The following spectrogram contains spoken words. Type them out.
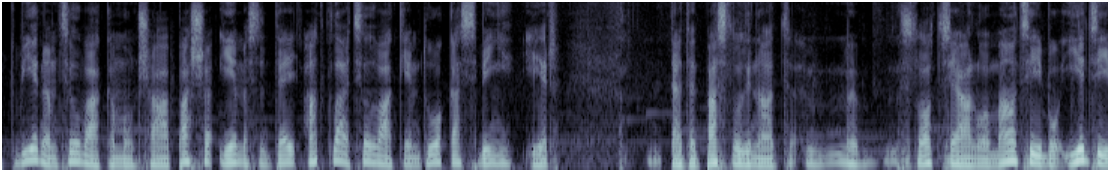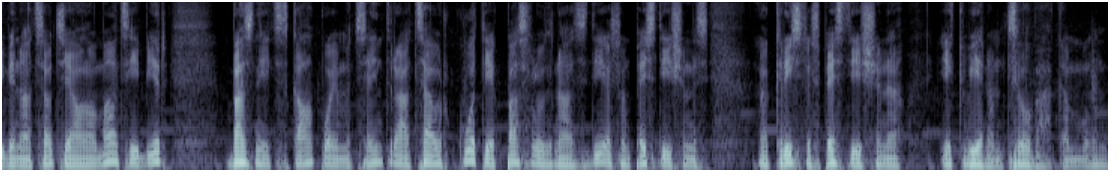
ikvienam cilvēkam un šā paša iemesla dēļ atklāja cilvēkiem to, kas viņi ir – tātad pasludināt sociālo mācību, iedzīvināt sociālo mācību ir baznīcas kalpojuma centrā, caur ko tiek pasludināts Dievs un pestīšanas, eh, Kristus pestīšana ikvienam cilvēkam. Un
